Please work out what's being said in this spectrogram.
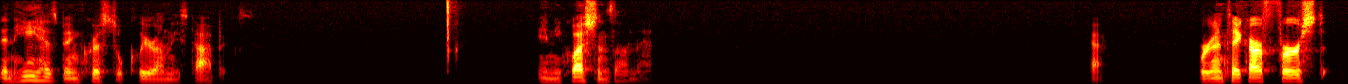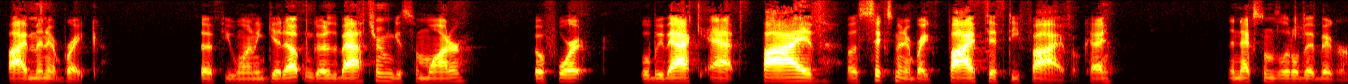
then he has been crystal clear on these topics. Any questions on that? Okay. We're going to take our first five minute break. So if you want to get up and go to the bathroom, get some water, go for it. We'll be back at five. oh, six minute break, 555, okay? The next one's a little bit bigger.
